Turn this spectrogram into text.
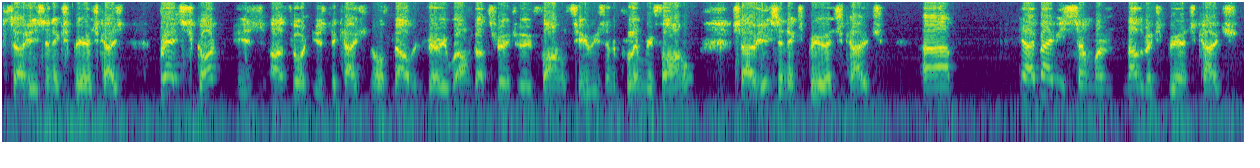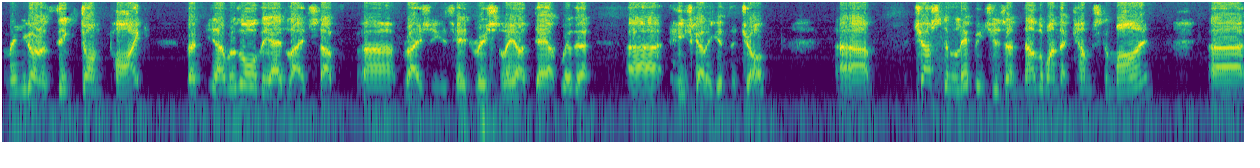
so he's an experienced coach. Brad Scott is, I thought, used to coach North Melbourne very well and got through to final series and a preliminary final. So he's an experienced coach. Uh, you know, maybe someone, another experienced coach. I mean, you've got to think Don Pyke, but, you know, with all the Adelaide stuff uh, raising his head recently, I doubt whether uh, he's going to get the job. Um, Justin Leppitsch is another one that comes to mind. A uh,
